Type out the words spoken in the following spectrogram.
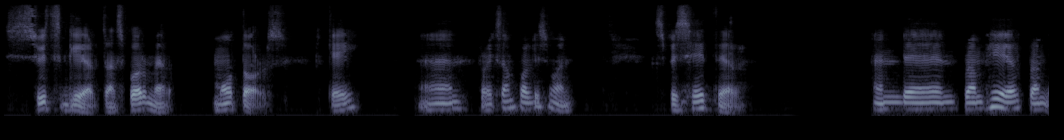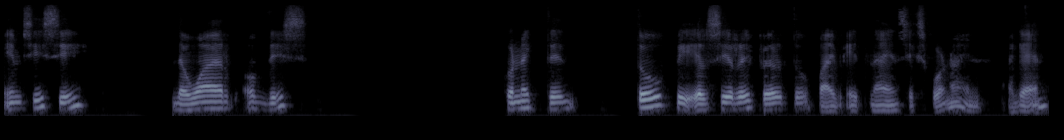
switchgear, transformer, motors, okay? And for example, this one, space heater. And then from here, from MCC, the wire of this connected to PLC refer to 589649. Again,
